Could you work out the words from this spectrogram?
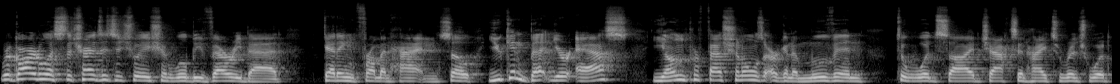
regardless, the transit situation will be very bad getting from Manhattan. So you can bet your ass, young professionals are going to move in to Woodside, Jackson Heights, Ridgewood.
